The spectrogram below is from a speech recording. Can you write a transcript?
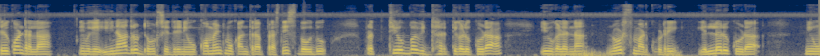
ತಿಳ್ಕೊಂಡ್ರಲ್ಲ, ನಿಮಗೆ ಏನಾದರೂ ಡೌಟ್ಸ್ ಇದ್ದರೆ ನೀವು ಕಾಮೆಂಟ್ ಮುಖಾಂತರ ಪ್ರಶ್ನಿಸ್ಬೋದು ಪ್ರತಿಯೊಬ್ಬ ವಿದ್ಯಾರ್ಥಿಗಳು ಕೂಡ ಇವುಗಳನ್ನು ನೋಟ್ಸ್ ಮಾಡಿಕೊಡ್ರಿ. ಎಲ್ಲರೂ ಕೂಡ ನೀವು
